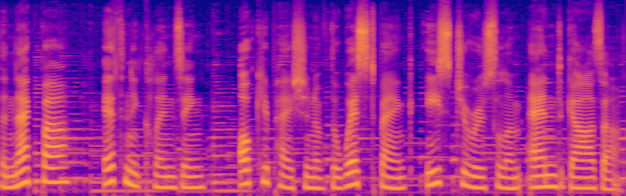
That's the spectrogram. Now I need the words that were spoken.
The Nakba, ethnic cleansing, occupation of the West Bank, East Jerusalem, and Gaza.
